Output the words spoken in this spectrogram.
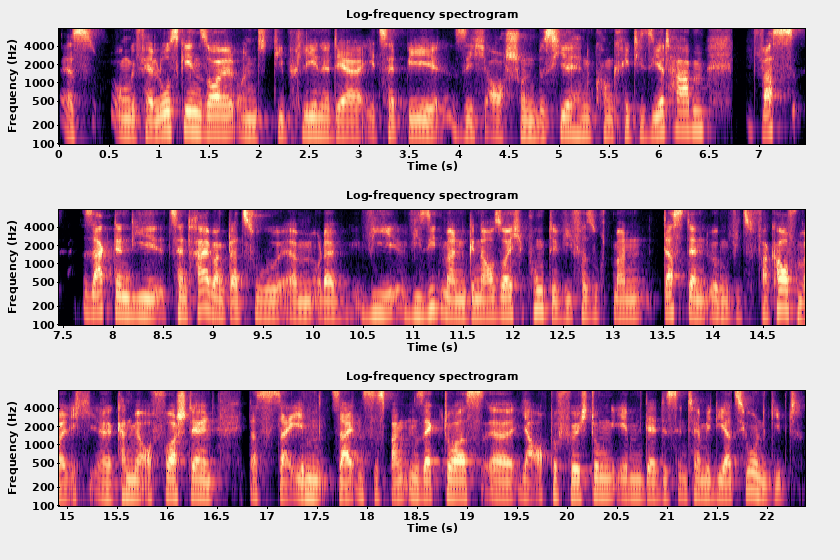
es ungefähr losgehen soll und die Pläne der EZB sich auch schon bis hierhin konkretisiert haben. Was sagt denn die Zentralbank dazu? Ähm, oder wie, wie sieht man genau solche Punkte? Wie versucht man das denn irgendwie zu verkaufen? Weil ich äh, kann mir auch vorstellen, dass es da eben seitens des Bankensektors äh, ja auch Befürchtungen eben der Disintermediation gibt.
